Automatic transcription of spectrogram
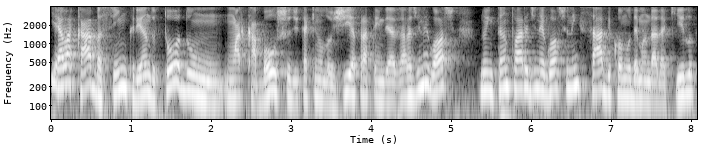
e ela acaba, assim, criando todo um, um arcabouço de tecnologia para atender as áreas de negócio. No entanto, a área de negócio nem sabe como demandar daquilo,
